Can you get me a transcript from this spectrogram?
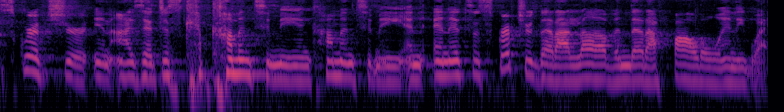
scripture in Isaiah just kept coming to me and coming to me. And, and it's a scripture that I love and that I follow anyway.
